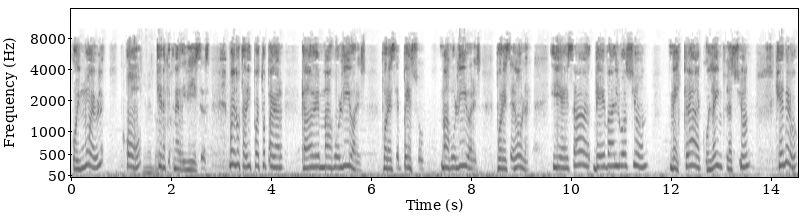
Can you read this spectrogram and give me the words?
o inmueble, o tienes que tener divisas. Bueno, está dispuesto a pagar cada vez más bolívares por ese peso, más bolívares por ese dólar. Y esa devaluación mezclada con la inflación generó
